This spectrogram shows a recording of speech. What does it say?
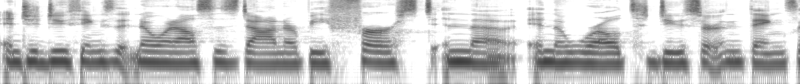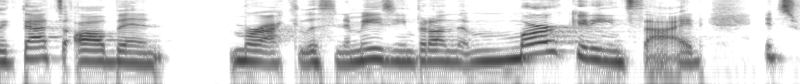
and to do things that no one else has done or be first in the in the world to do certain things like that's all been miraculous and amazing. But on the marketing side, it's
